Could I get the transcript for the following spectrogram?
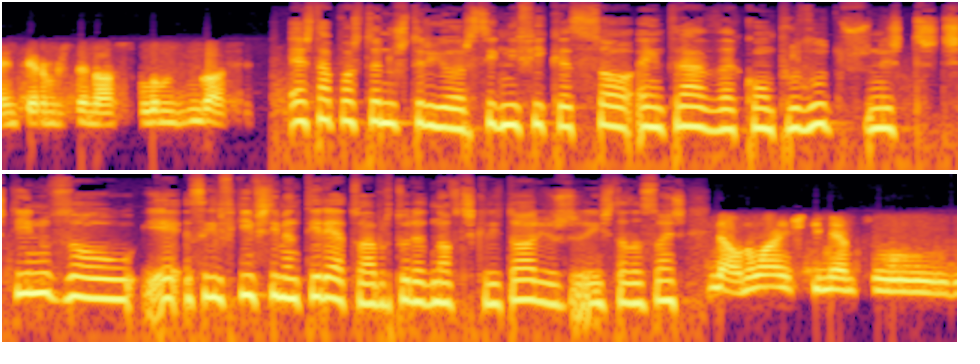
em termos do nosso volume de negócio. Esta aposta no exterior significa só a entrada com produtos nestes destinos ou é, significa investimento direto, a abertura de novos escritórios, instalações? Não, não há investimento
